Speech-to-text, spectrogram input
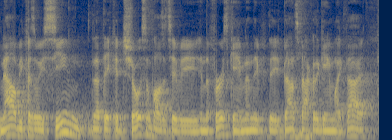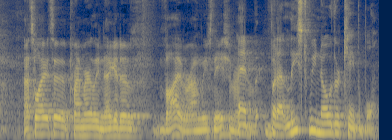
Now, because we've seen that they could show some positivity in the first game, then they, they bounce back with a game like that. That's why it's a primarily negative vibe around Leafs Nation right now. But at least we know they're capable.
